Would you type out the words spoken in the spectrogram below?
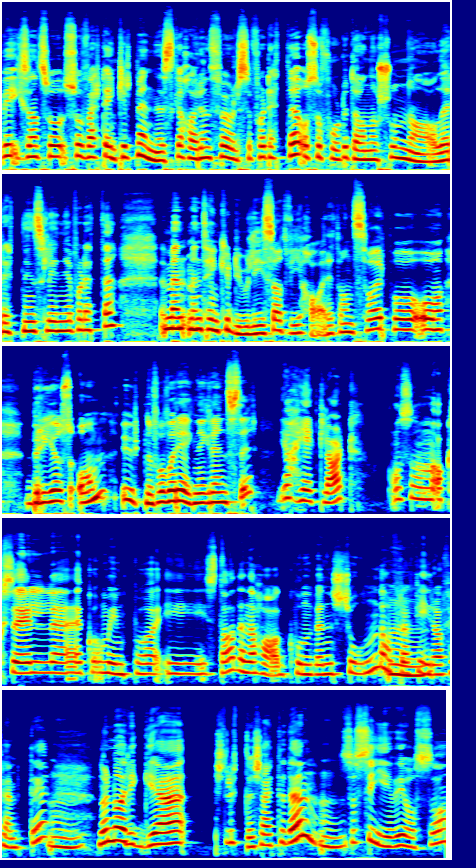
vi, så, så, hvert enkelt menneske har en følelse for dette, og så får du da nasjonale retningslinjer for dette. Men, men tenker du Lisa, at vi har et ansvar på å bry oss om utenfor våre egne grenser? Ja, helt klart. Og som Aksel eh, kom inn på i stad, denne Haag-konvensjonen fra mm. 54. Mm. Når Norge slutter seg til den, mm. så sier vi også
